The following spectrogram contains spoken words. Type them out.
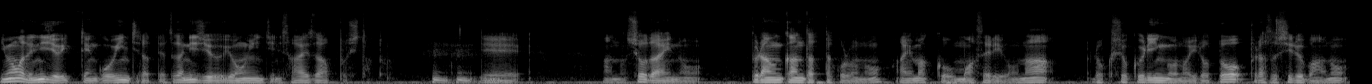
今まで21.5インチだったやつが24インチにサイズアップしたと。うんうんであの初代のブラウン管だった頃の iMac を思わせるような6色リンゴの色とプラスシルバーの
